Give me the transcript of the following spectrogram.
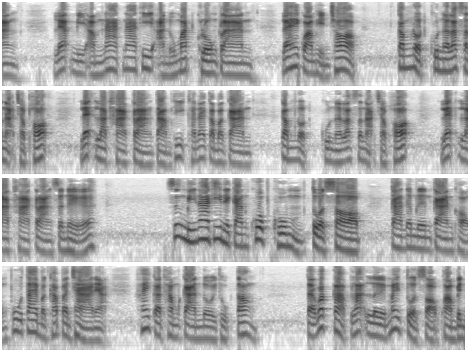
าง และมีอำนาจหน้าที่อนุมัติโครงการ และให้ความเห็นชอบกำหนดคุณลักษณะเฉพาะ และราคากลางตามที่คณะกรรมการกำหนดคุณลักษณะเฉพาะ และราคากลางเสนอ ซึ่งมีหน้าที่ในการควบคุมตรวจสอบการดำเนินการของผู้ใต้บังคับบัญชาเนี่ยให้กระทำการโดยถูกต้อง แต่ว่ากลับละเลยไม่ตรวจสอบความเป็น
